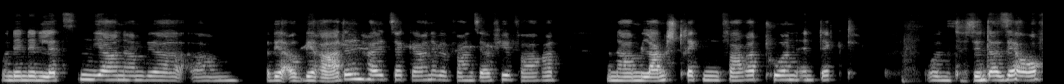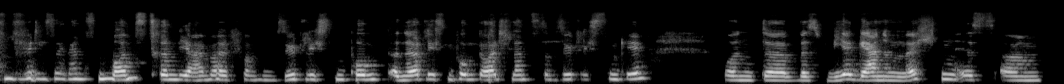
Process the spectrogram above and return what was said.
Und in den letzten Jahren haben wir, ähm, wir, wir radeln halt sehr gerne. Wir fahren sehr viel Fahrrad und haben Langstrecken-Fahrradtouren entdeckt. Und sind da sehr offen für diese ganzen Monstren, die einmal vom südlichsten Punkt, äh, nördlichsten Punkt Deutschlands zum südlichsten gehen. Und äh, was wir gerne möchten, ist ähm,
